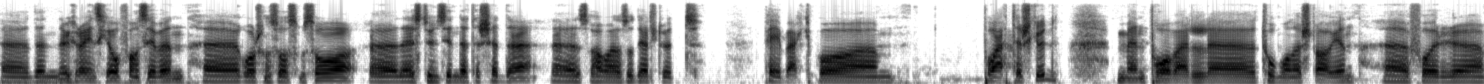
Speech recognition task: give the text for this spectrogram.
uh, den ukrainske offensiven går som så som så. det er en stund siden dette skjedde. så har man altså delt ut payback på um, på etterskudd, men på vel eh, tomånedersdagen eh, for, eh,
